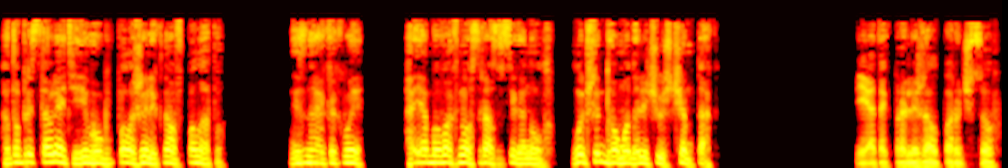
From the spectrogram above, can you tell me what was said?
А то, представляете, его бы положили к нам в палату. Не знаю, как вы, а я бы в окно сразу сиганул. Лучше дома долечусь, чем так. Я так пролежал пару часов,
